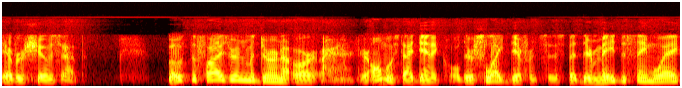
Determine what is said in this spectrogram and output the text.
ever shows up. Both the Pfizer and Moderna are they're almost identical. There are slight differences, but they're made the same way.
